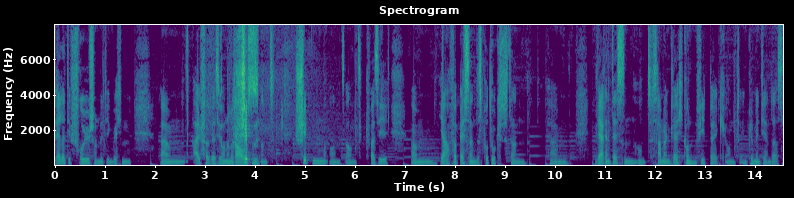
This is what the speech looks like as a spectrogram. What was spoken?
relativ früh schon mit irgendwelchen ähm, Alpha-Versionen raus Shippen. und shippen und, und quasi ähm, ja, verbessern das Produkt dann ähm, währenddessen und sammeln gleich Kundenfeedback und implementieren das.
